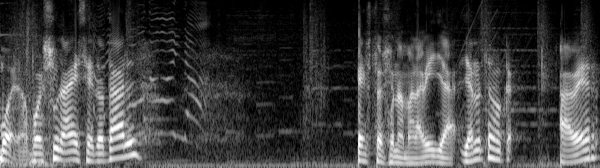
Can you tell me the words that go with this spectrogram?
Bueno, pues una S total. Esto es una maravilla. Ya no tengo que... A ver.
